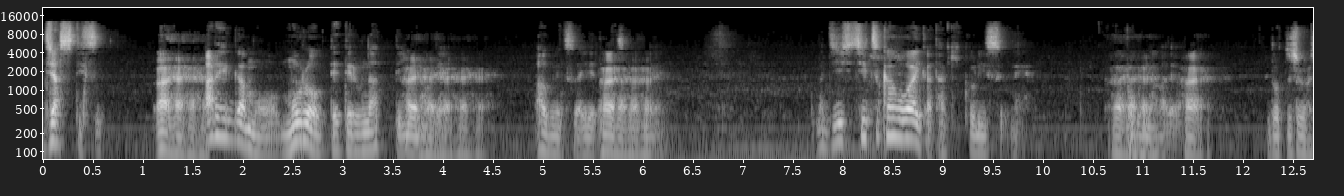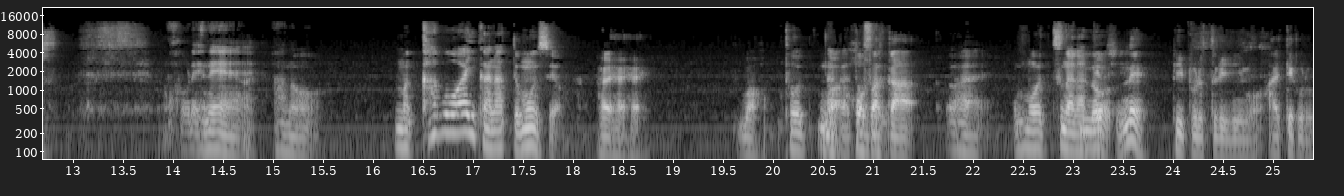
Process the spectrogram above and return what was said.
ジャスティス。はいはいはい。あれがもう、もろ出てるなっていうのではいはいはいはい、はい。アグネスが入れたんですけどはいはいはいね。まあ実質カゴアイか滝クリスよね。はいはい僕の中でははい。どっちしましこれね、あの、まあ、カゴアイかなって思うんですよ。たはいはいはい。まあ、と、まあ、保トータル坂はい。もう繋がってのるし。ね、ピープルツリーにも入ってくる。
